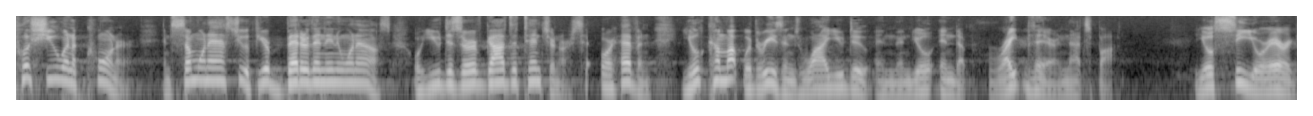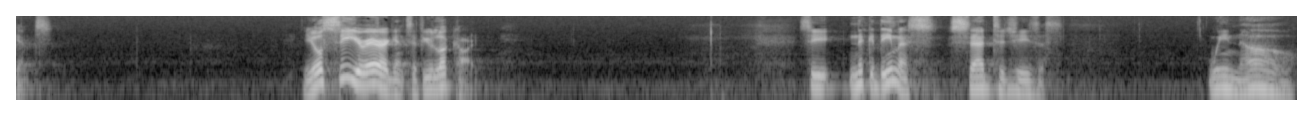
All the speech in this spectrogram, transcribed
push you in a corner and someone asks you if you're better than anyone else or you deserve God's attention or, or heaven, you'll come up with reasons why you do, and then you'll end up right there in that spot. You'll see your arrogance. You'll see your arrogance if you look hard. See, Nicodemus said to Jesus, We know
